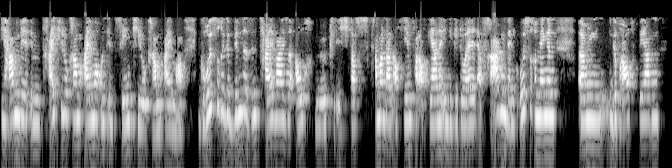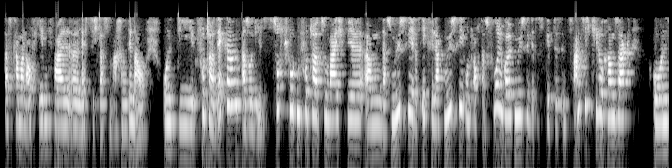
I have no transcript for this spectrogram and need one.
die haben wir im 3 Kilogramm Eimer und im 10 Kilogramm Eimer. Größere Gebinde sind teilweise auch möglich. Das kann man dann auf jeden Fall auch gerne individuell erfragen, wenn größere Mengen ähm, gebraucht werden. Das kann man auf jeden Fall, äh, lässt sich das machen, genau. Und die Futtersäcke, also die Zuchtstutenfutter zum Beispiel, ähm, das Müsli, das Equilac Müsli und auch das Fohlengold Müsli, das gibt es im 20 Kilogramm Sack. Und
